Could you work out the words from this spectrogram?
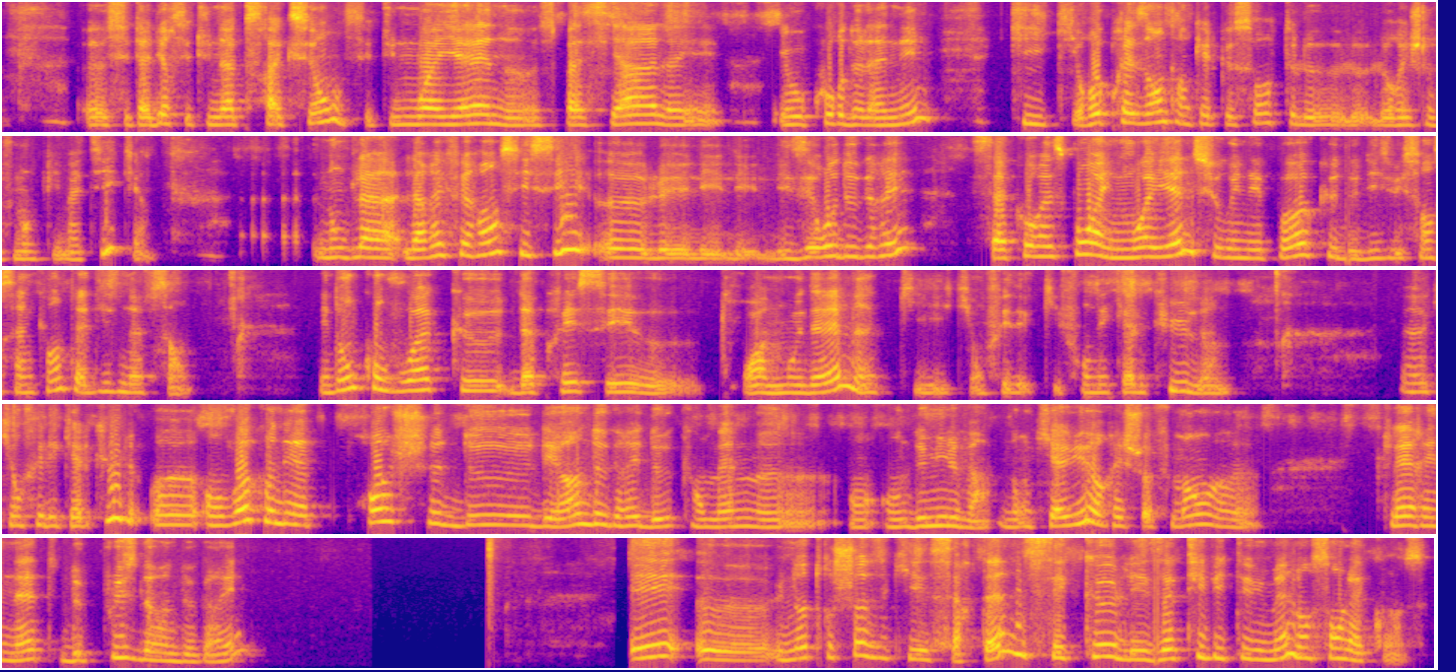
c'est-à-dire c'est une abstraction, c'est une moyenne spatiale et, au cours de l'année qui, représente en quelque sorte le, réchauffement climatique. Donc la, référence ici, euh, les, les, 0 degrés, ça correspond à une moyenne sur une époque de 1850 à 1900. Et donc on voit que d'après ces euh, trois modèles qui font des calculs euh, qui ont fait les calculs, euh, on voit qu'on est proche de, des 1 degré 2 quand même euh, en, 2020. Donc il y a eu un réchauffement clair et net de plus de 1 degré. Et une autre chose qui est certaine, c'est que les activités humaines en sont la cause.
